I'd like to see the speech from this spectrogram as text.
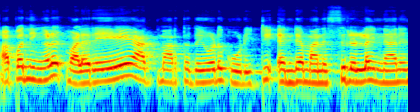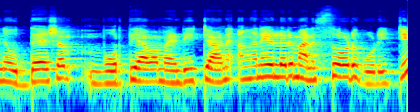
അപ്പം നിങ്ങൾ വളരെ ആത്മാർത്ഥതയോട് കൂടിയിട്ട് എന്റെ മനസ്സിലുള്ള ഞാനിന്ന ഉദ്ദേശം പൂർത്തിയാവാൻ വേണ്ടിയിട്ടാണ് അങ്ങനെയുള്ളൊരു മനസ്സോട് കൂടിയിട്ട്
